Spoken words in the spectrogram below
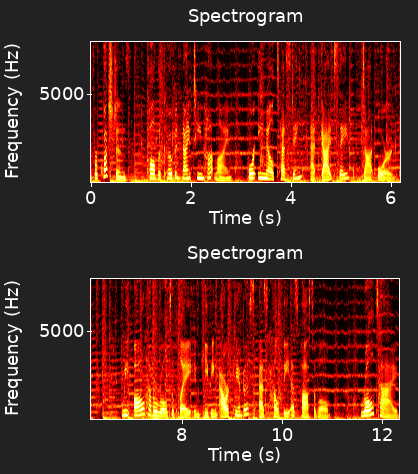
For questions, call the COVID 19 hotline or email testing at guidesafe.org. We all have a role to play in keeping our campus as healthy as possible. Roll Tide!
